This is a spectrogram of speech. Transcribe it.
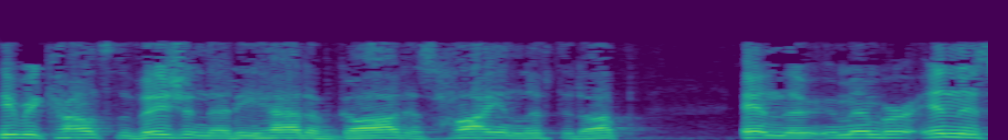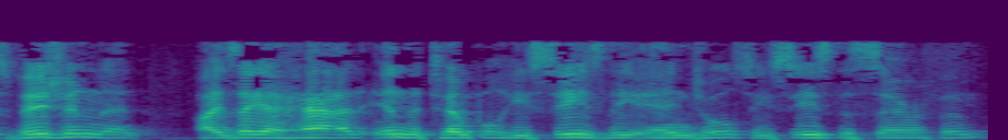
He recounts the vision that he had of God as high and lifted up. And the, remember, in this vision that Isaiah had in the temple, he sees the angels, he sees the seraphim,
